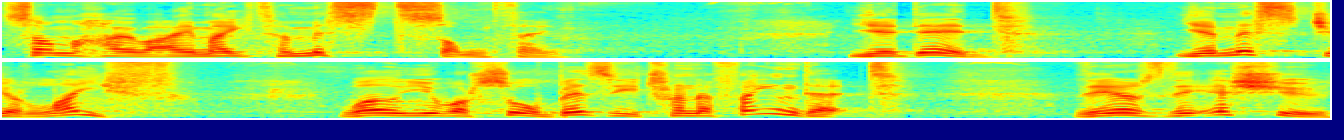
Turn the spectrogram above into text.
somehow I might have missed something. You did. You missed your life while you were so busy trying to find it. There's the issue.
